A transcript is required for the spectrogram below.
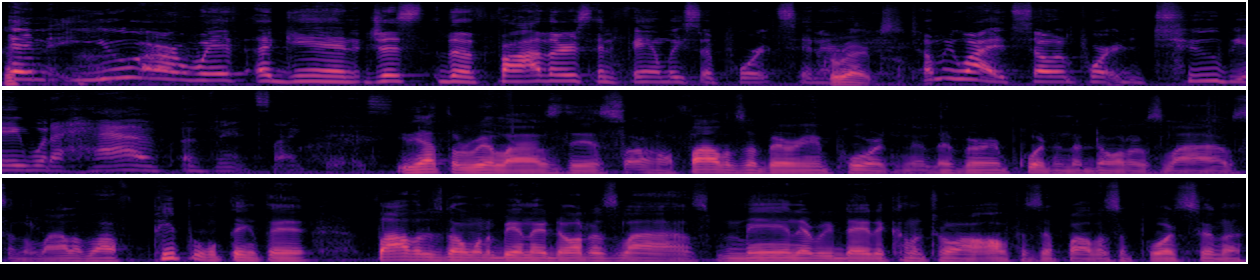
and you are with again just the Fathers and Family Support Center. Correct. Tell me why it's so important to be able to have events like this. You have to realize this. Uh, fathers are very important, and they're very important in their daughters' lives. And a lot of our people think that fathers don't want to be in their daughters' lives. Men every day that come to our office at Father Support Center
